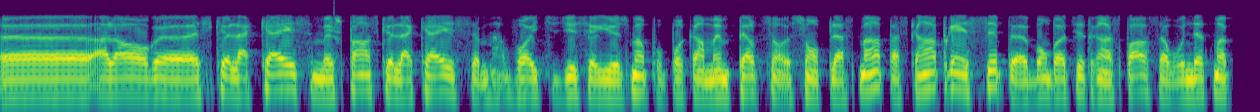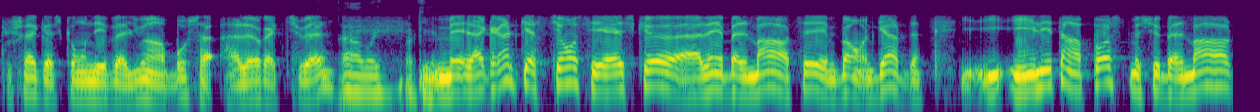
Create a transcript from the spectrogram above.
Euh, alors, euh, est-ce que la caisse, mais je pense que la caisse va étudier sérieusement pour pas quand même perdre son, placement, parce qu'en principe, euh, Bombardier Transport, ça vaut nettement plus cher que ce qu'on évalue en bourse à, l'heure actuelle. Ah oui, OK. Mais la grande question, c'est est-ce que Alain Bellemare, tu sais, bon, regarde, il, est en poste, M. Bellemare,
